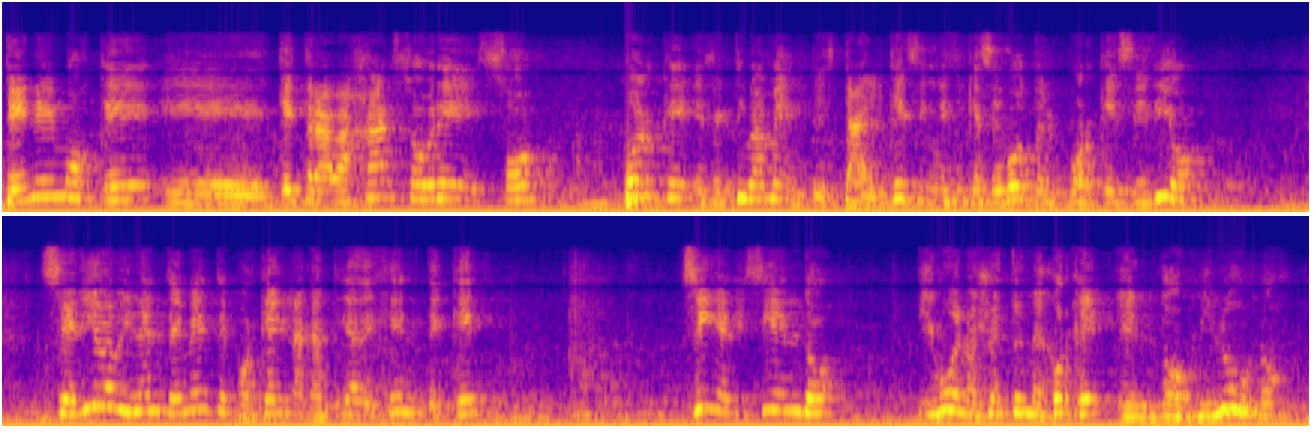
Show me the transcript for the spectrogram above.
tenemos que, eh, que trabajar sobre eso porque efectivamente está el qué significa ese voto, el por qué se dio. Se dio evidentemente porque hay una cantidad de gente que sigue diciendo, y bueno, yo estoy mejor que el 2001,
